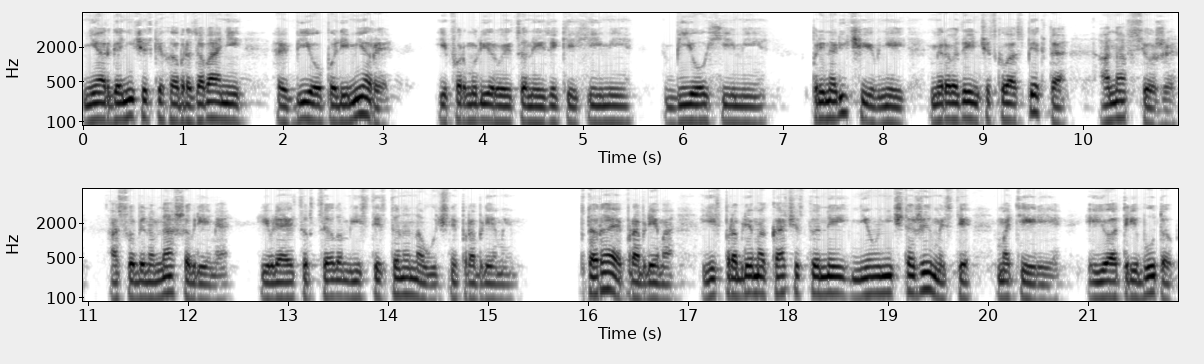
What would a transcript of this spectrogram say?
неорганических образований в биополимеры и формулируется на языке химии, биохимии. При наличии в ней мировоззренческого аспекта она все же, особенно в наше время, является в целом естественно-научной проблемой. Вторая проблема есть проблема качественной неуничтожимости материи, ее атрибутов,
